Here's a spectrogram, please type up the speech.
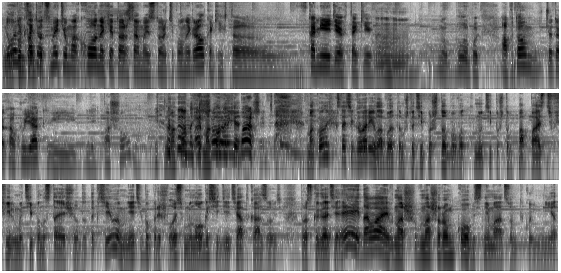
Ну, вот или, кстати, там... вот с Мэтью МакХонахи та же самая история. Типа он играл каких-то в комедиях таких. Угу ну, глупых. А потом что-то охуяк и, блядь, пошел нахуй. МакКонахи, МакКонахи, МакКонахи, кстати, говорил об этом, что, типа, чтобы вот, ну, типа, чтобы попасть в фильмы, типа, настоящего детектива, мне, типа, пришлось много сидеть и отказывать. Просто когда тебе, эй, давай в наш, в наш ромком сниматься, он такой, нет,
